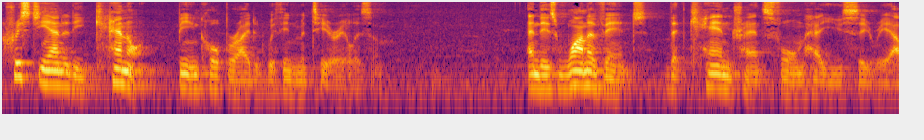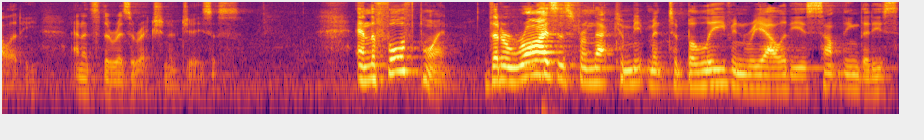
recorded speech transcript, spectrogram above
Christianity cannot be incorporated within materialism. And there's one event that can transform how you see reality, and it's the resurrection of Jesus. And the fourth point that arises from that commitment to believe in reality is something that is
